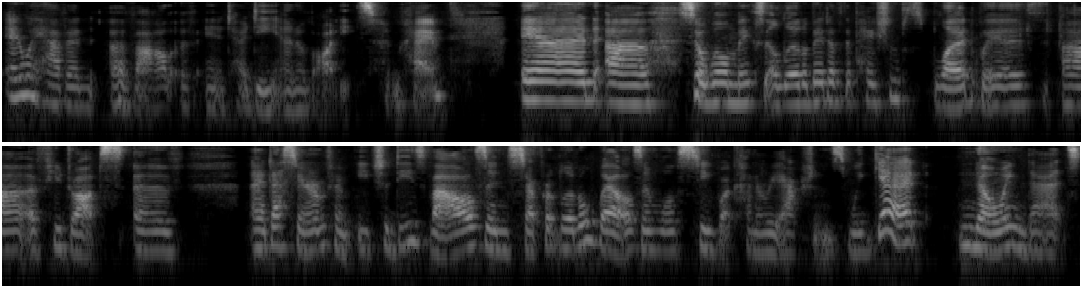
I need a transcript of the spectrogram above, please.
and we have an, a vial of anti-D antibodies. Okay, and uh, so we'll mix a little bit of the patient's blood with uh, a few drops of antiserum from each of these vials in separate little wells and we'll see what kind of reactions we get knowing that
